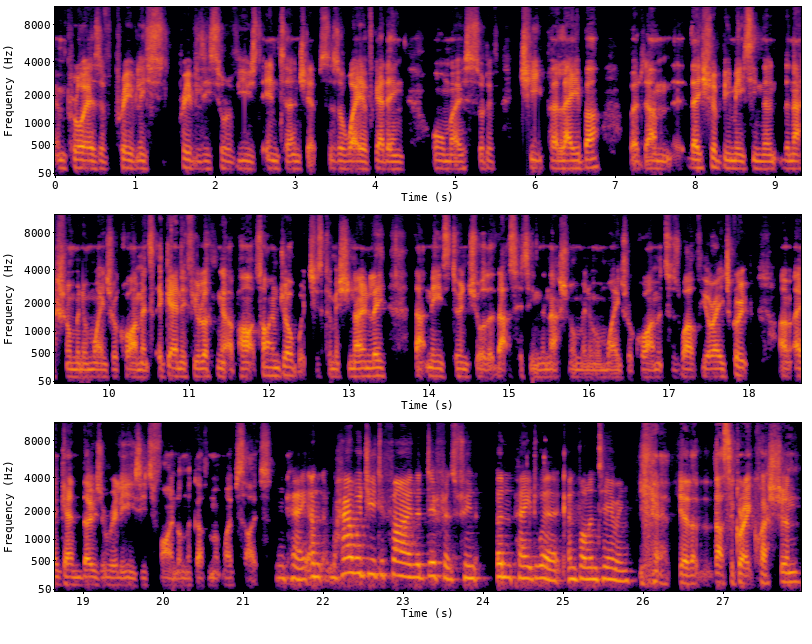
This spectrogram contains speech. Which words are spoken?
employers have previously previously sort of used internships as a way of getting almost sort of cheaper labour but um, they should be meeting the, the, national minimum wage requirements. Again, if you're looking at a part-time job, which is commission only, that needs to ensure that that's hitting the national minimum wage requirements as well for your age group. Um, again, those are really easy to find on the government websites. Okay, and how would you define the difference between unpaid work and volunteering? Yeah, yeah, that, that's a great question.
